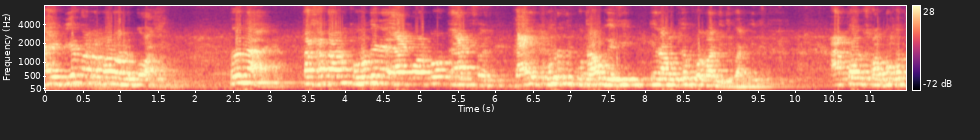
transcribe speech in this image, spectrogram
আমি বিয়ে করার পর হলো বস না? তার সাথে আমি কোনোদিন এক অটো, এক গাড়ি কোনোদিন কোথাও গেছি এরকম কেউ ফরবার দিতে পারবি না। আর তো সম্পর্ক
